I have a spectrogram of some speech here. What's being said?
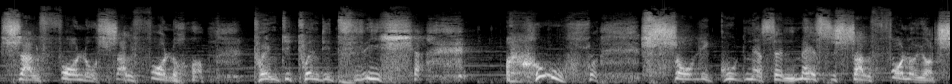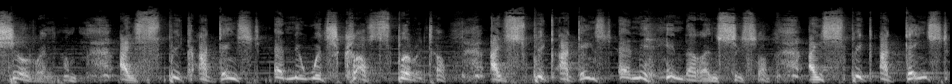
shall follow, shall follow. 2023 surely goodness and mercy shall follow your children. I speak against any witchcraft spirit. I speak against any hindrances. I speak against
